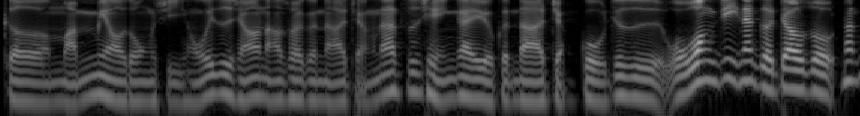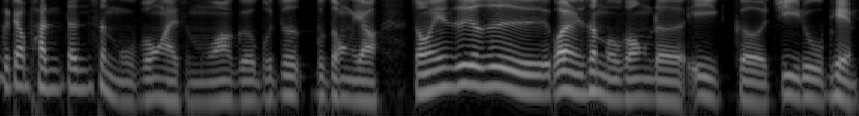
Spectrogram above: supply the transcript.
个蛮妙的东西，我一直想要拿出来跟大家讲。那之前应该也有跟大家讲过，就是我忘记那个叫做那个叫攀登圣母峰还是什么歌，不这不重要。总而言之，就是关于圣母峰的一个纪录片。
